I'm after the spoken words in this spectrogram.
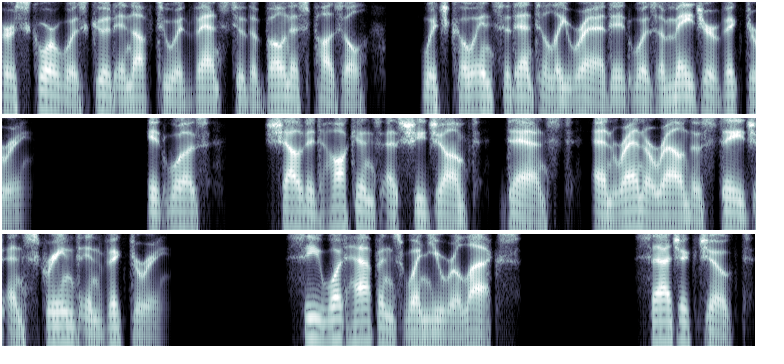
Her score was good enough to advance to the bonus puzzle, which coincidentally read it was a major victory. It was, shouted Hawkins as she jumped, danced, and ran around the stage and screamed in victory. See what happens when you relax. Sajak joked.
